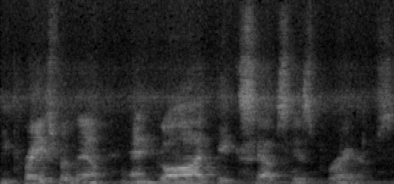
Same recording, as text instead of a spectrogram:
He prays for them, and God accepts his prayers.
